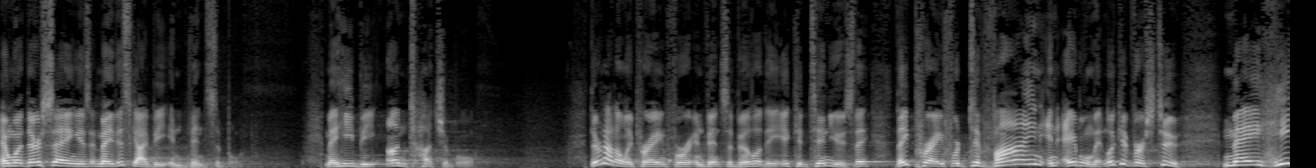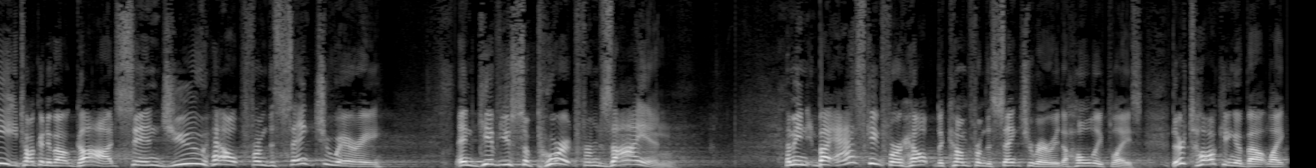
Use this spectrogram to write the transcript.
And what they're saying is, may this guy be invincible. May he be untouchable. They're not only praying for invincibility, it continues. They, they pray for divine enablement. Look at verse 2. May he, talking about God, send you help from the sanctuary and give you support from Zion. I mean, by asking for help to come from the sanctuary, the holy place, they're talking about like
